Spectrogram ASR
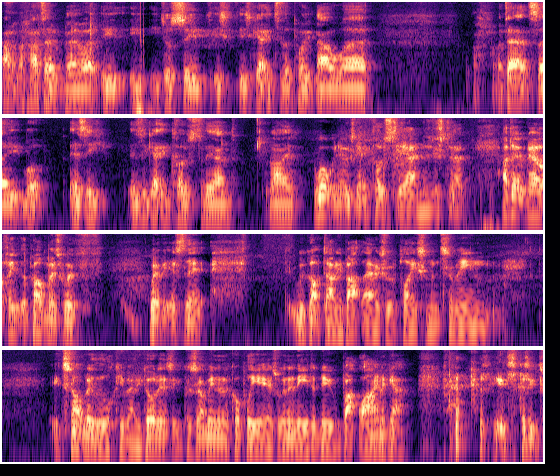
I, I don't know. uh, He, he, he does seem he's, he's getting to the point now where I daren't say, but is he is he getting close to the end, Ryan? Well, we know he's getting close to the end. It's just, uh, I don't know. I think the problem is with with it is that we've got Danny back there as a replacement. I mean, it's not really looking very good, is it? Because I mean, in a couple of years, we're going to need a new back line again because it's because it's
